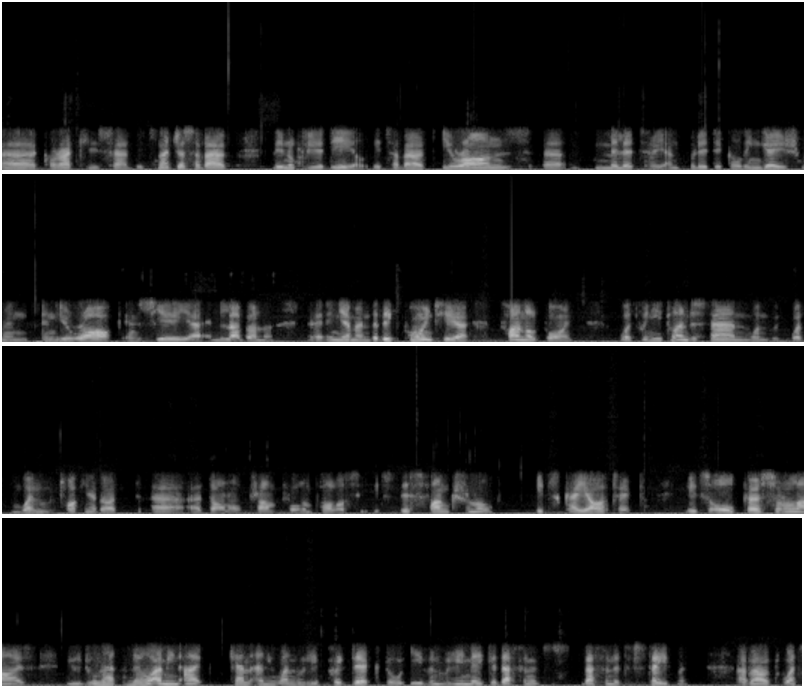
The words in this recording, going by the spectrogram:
uh, correctly said. It's not just about the nuclear deal. It's about Iran's uh, military and political engagement in Iraq, in Syria, in Lebanon, uh, in Yemen. The big point here, final point, what we need to understand when we, what, when we're talking about uh, Donald Trump foreign policy, it's dysfunctional, it's chaotic, it's all personalized. You do not know. I mean, I, can anyone really predict or even really make a definite definitive statement about what's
